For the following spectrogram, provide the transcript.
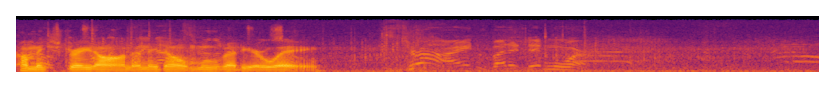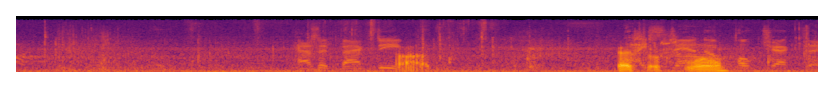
coming straight on, and they don't move out of your way. Tried, but it didn't work. Has it back deep. Uh, Guys Nice so slow. check there.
